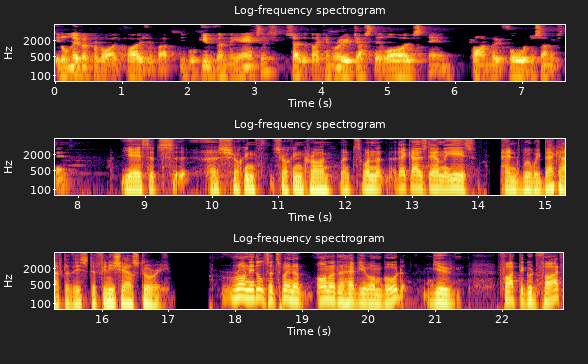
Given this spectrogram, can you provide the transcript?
it'll never provide closure, but it will give them the answers so that they can readjust their lives and try and move forward to some extent. Yes, it's a shocking, shocking crime. It's one that, that echoes down the years. And we'll be back after this to finish our story. Ron Iddles, it's been an honour to have you on board. You fight the good fight,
